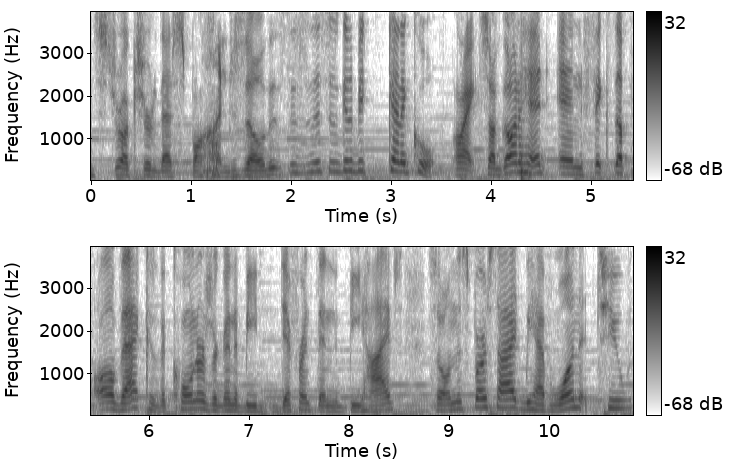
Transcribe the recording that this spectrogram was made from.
structure that spawned. So this is this is gonna be kind of cool. All right, so I've gone ahead and fixed up all that because the corners are gonna be different than the beehives. So on this first side, we have one, two,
